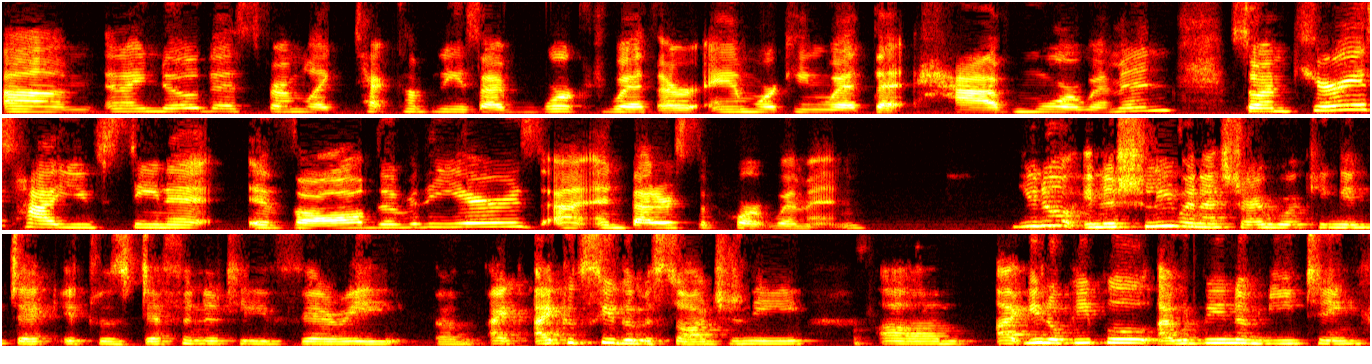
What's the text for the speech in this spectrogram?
Um, and i know this from like tech companies i've worked with or am working with that have more women. So i'm curious how you've seen it evolved over the years uh, and better support women you know initially when i started working in tech it was definitely very um, I, I could see the misogyny. Um, I, you know people i would be in a meeting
